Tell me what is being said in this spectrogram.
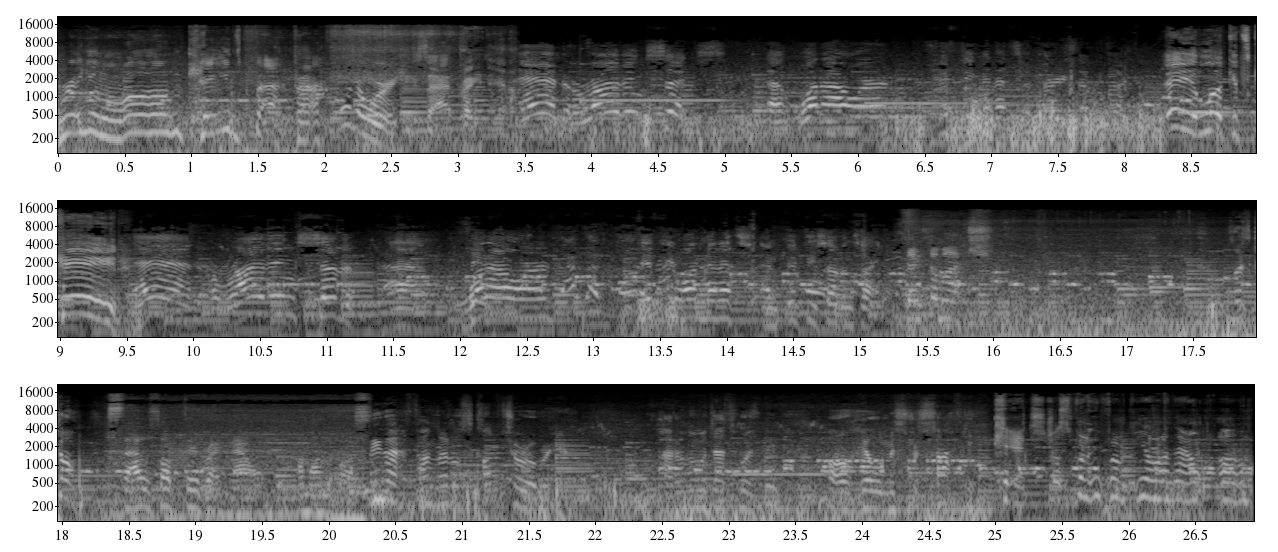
bringing along Kade's backpack. I wonder where he's at right now. And arriving sixth at 1 hour, 50 minutes, and 37 seconds. Hey, look, it's Kade. And arriving seventh at 1 hour, 51 minutes, and 57 seconds. Thanks so much. Let's go. Status update right now. I'm on the bus. We got a fun little sculpture over here. I don't know what that's with. Oh, hail Mr. Saki. It's just running from here on out. Um,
